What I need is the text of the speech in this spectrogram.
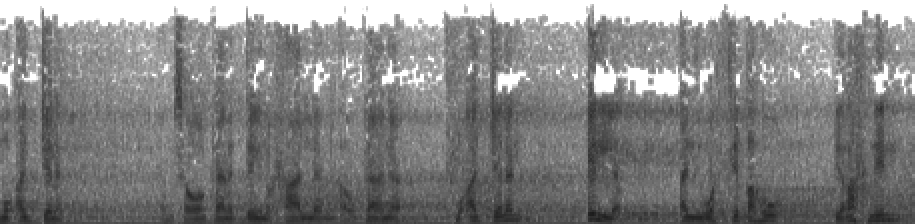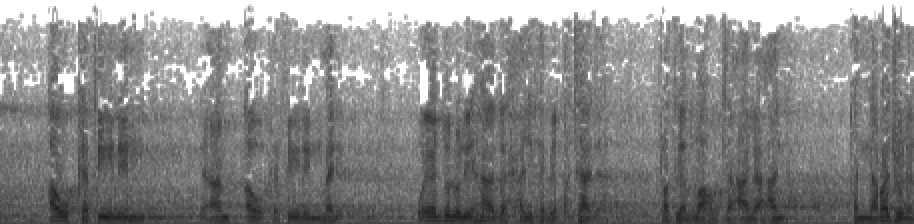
مؤجلا. يعني سواء كان الدين حالا أو كان مؤجلا إلا أن يوثقه برهن أو كفيل نعم أو كفيل ملك. ويدل لهذا حديث أبي قتادة رضي الله تعالى عنه أن رجلا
